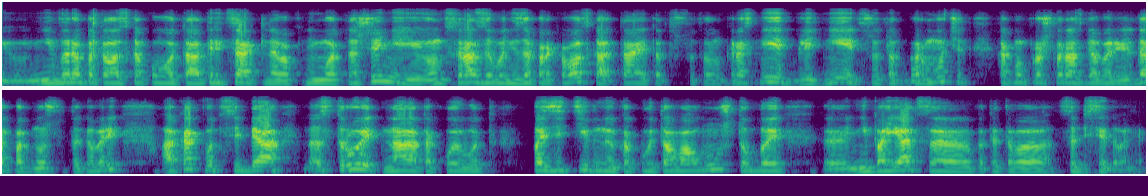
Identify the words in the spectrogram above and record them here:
не выработалось какого-то отрицательного к нему отношения, и он сразу его не запарковал, сказал, да, этот что-то он краснеет, бледнеет, что-то бормочет, как мы в прошлый раз говорили, да, под нос что-то говорит, а как вот себя настроить на такой вот позитивную какую-то волну, чтобы не бояться вот этого собеседования.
